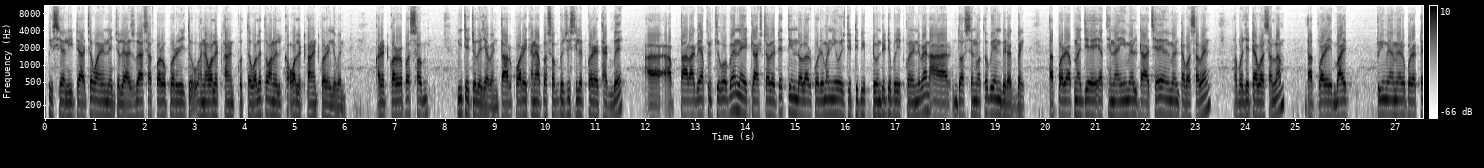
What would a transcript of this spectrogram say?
অফিসিয়াল ইটা আছে ওখানে চলে আসবে। আসার পর যদি ওখানে ওয়ালেট কানেক্ট করতে বলে, তো ওয়ালেট কানেক্ট করে নেবেন। কানেক্ট করার পর সব নিচে চলে যাবেন। তারপর এখানে আপনার সব কিছু সিলেক্ট করে থাকবে আর তার আগে আপনি কী করবেন, এই ট্রাস্ট ওয়ালেটে তিন ডলার পরিমাণ ইউএসডিটি বিপ টোয়েন্টি ডিপোজিট করে নেবেন আর দশ সেন্ট মতো বিএনবি রাখবেন। তারপরে আপনার যে অ্যাথেনা ইমেলটা আছে ইমেলটা বসাবেন। তারপর যেটা বসালাম, তারপরে বাই প্রিমিয়ামের উপর একটা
